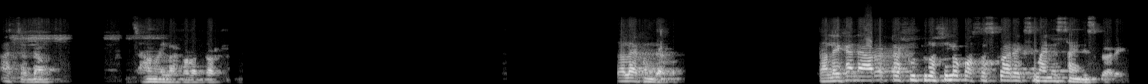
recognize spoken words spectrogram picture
আচ্ছা দাও। ঝামেলা করার দরকার তাহলে এখন দেখো। তাহলে এখানে আরও একটা সূত্র ছিল cos square x minus sine square x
